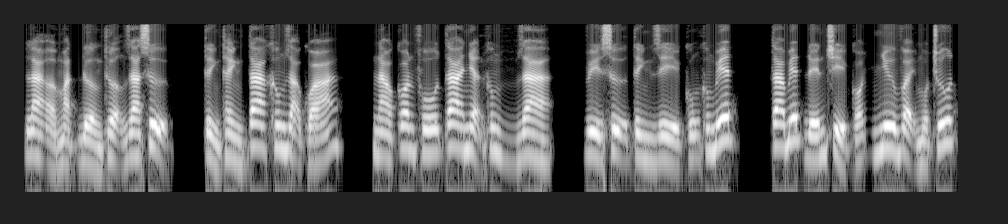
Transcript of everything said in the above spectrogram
là ở mặt đường thượng ra sự, tỉnh thành ta không dạo quá, nào con phố ta nhận không ra, vì sự tình gì cũng không biết, ta biết đến chỉ có như vậy một chút.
